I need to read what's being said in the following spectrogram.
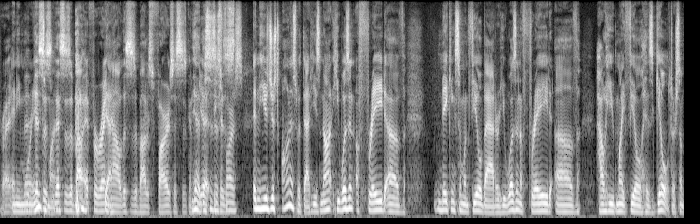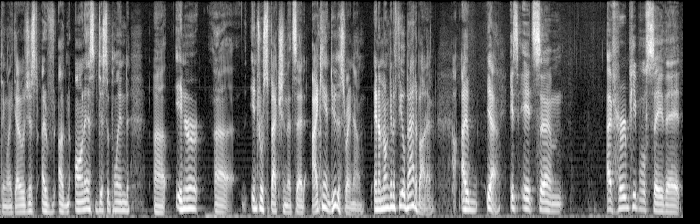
right. anymore this is mine. this is about it for right Yeah. now. This is about as far as this is going to yeah get this is as far as and he was just honest with that. He's not he wasn't afraid of making someone feel bad or he wasn't afraid of how he might feel his guilt or something like that. It was just a, an honest disciplined uh, inner uh, introspection that said i can't do this right now and i'm not going to feel bad about it. I yeah. It's it's um I've heard people say that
